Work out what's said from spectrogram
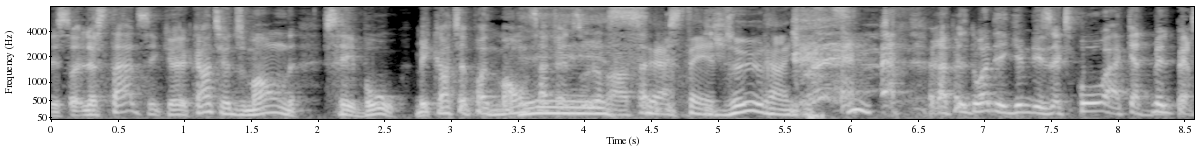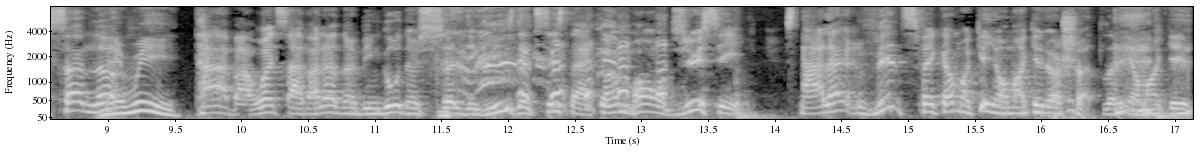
C'est ça. Le stade, c'est que quand il y a du monde, c'est beau. Mais quand il n'y a pas de monde, ça fait dur en Ça fait dur en Rappelle-toi des games des expos à 4000 personnes, là. Mais ben oui. ouais, ça a l'air d'un bingo d'un sous-sol d'église. tu sais, c'était comme, mon Dieu, c'est, ça a l'air vite. Tu fais comme, OK, ils ont manqué leur shot, là. Ils ont manqué.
